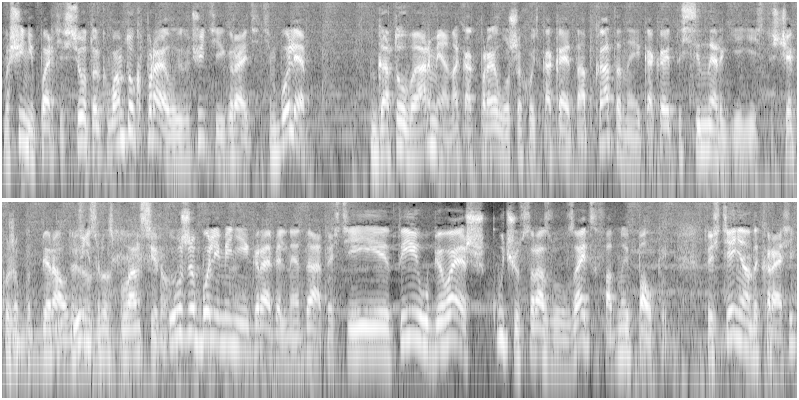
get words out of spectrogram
Вообще не парьтесь. Все, только вам только правила изучите и играйте. Тем более, готовая армия, она, как правило, уже хоть какая-то обкатанная и какая-то синергия есть. То есть человек уже подбирал юнитов. он сбалансирован. Уже более-менее играбельная, да. То есть и ты убиваешь кучу сразу зайцев одной палкой. То есть тебе не надо красить,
